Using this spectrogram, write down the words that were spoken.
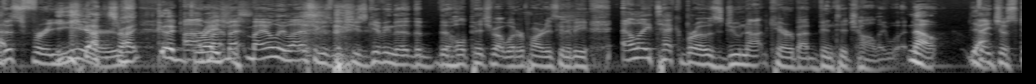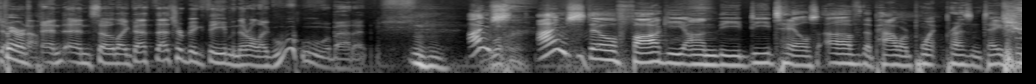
about this for Yeah, years. That's right. Good Uh, my- my, gracious. my only last thing is when she's giving the, the, the whole pitch about what her party is going to be. LA tech bros do not care about vintage Hollywood. no, yeah, they just don't. fair enough. And and so like that that's her big theme, and they're all like woohoo about it. I'm s- I'm still foggy on the details of the PowerPoint presentation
